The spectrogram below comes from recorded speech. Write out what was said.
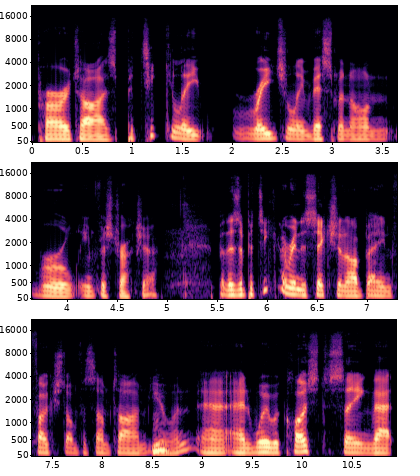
prioritise, particularly regional investment on rural infrastructure. But there's a particular intersection I've been focused on for some time, mm. Ewan, uh, and we were close to seeing that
